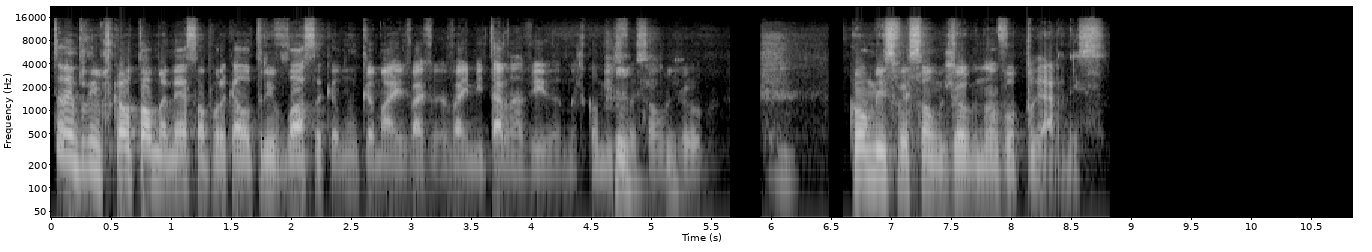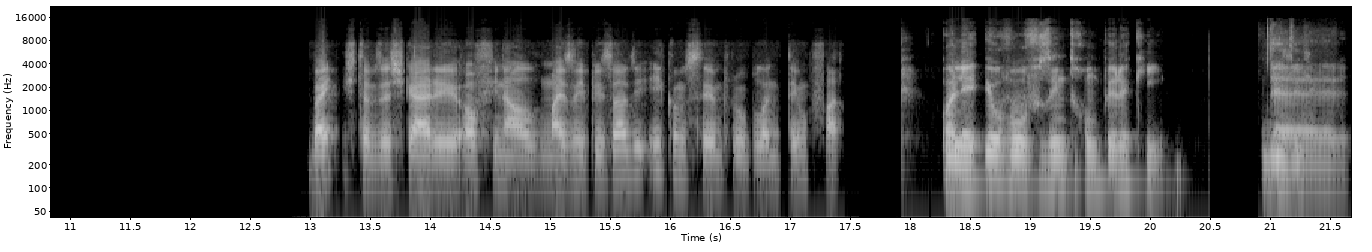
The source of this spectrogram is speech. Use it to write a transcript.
Também podia buscar o Tomané só por aquela trivelaça que ele nunca mais vai, vai imitar na vida, mas como isso foi só um jogo. Como isso foi só um jogo, não vou pegar nisso. Bem, estamos a chegar eh, ao final de mais um episódio e, como sempre, o Blanco tem um facto. Olha, eu vou-vos interromper aqui. Diz, diz. eh,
